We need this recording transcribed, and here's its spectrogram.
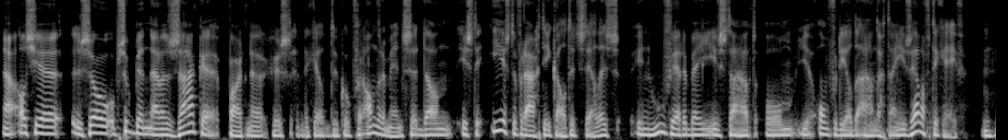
Nou, als je zo op zoek bent naar een zakenpartner, Gus, en dat geldt natuurlijk ook voor andere mensen, dan is de eerste vraag die ik altijd stel is: in hoeverre ben je in staat om je onverdeelde aandacht aan jezelf te geven? Mhm.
